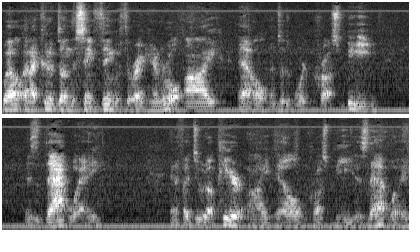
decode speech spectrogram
Well, and I could have done the same thing with the right hand rule. I, L, into the board cross B is that way. And if I do it up here, I, L cross B is that way.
